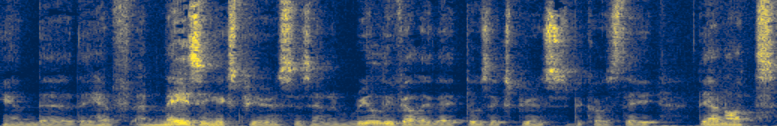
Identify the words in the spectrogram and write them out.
and uh, they have amazing experiences and really validate those experiences because they, they are not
